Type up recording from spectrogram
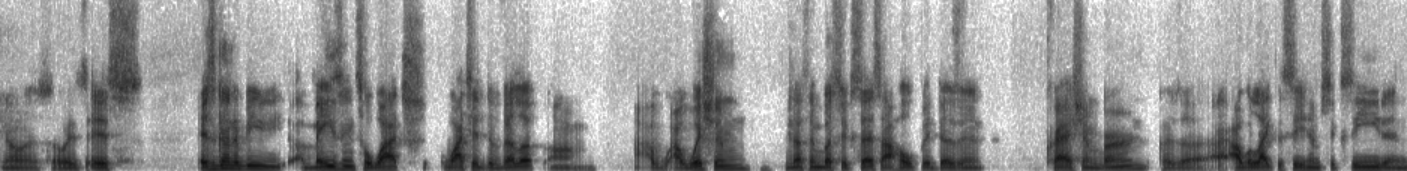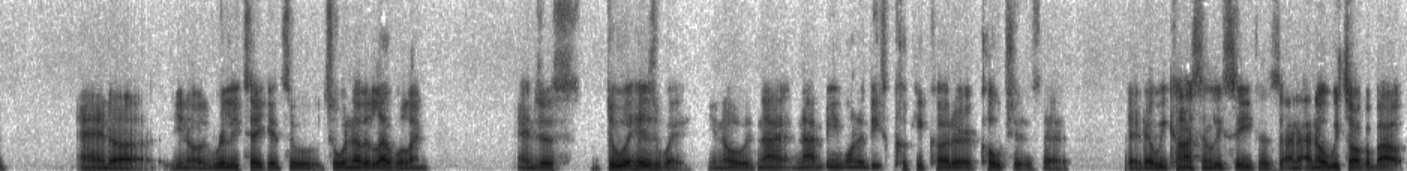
You know, so it's it's it's going to be amazing to watch watch it develop. Um, I, I wish him nothing but success. I hope it doesn't crash and burn because uh, I, I would like to see him succeed and and uh, you know really take it to to another level and and just do it his way. You know, not not be one of these cookie cutter coaches that that, that we constantly see. Because I, I know we talk about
